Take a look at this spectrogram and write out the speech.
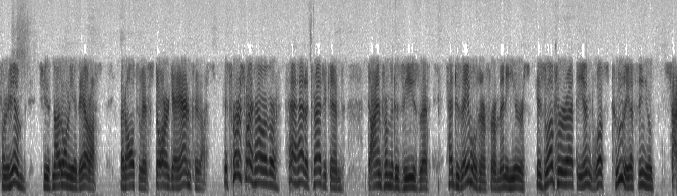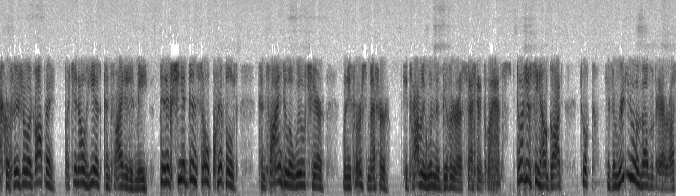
For him, she is not only his eros, but also his storge and philos. His first wife, however, had a tragic end, dying from a disease that had disabled her for many years. His love for her at the end was truly a thing of sacrificial agape. But you know, he has confided in me that if she had been so crippled, confined to a wheelchair when he first met her, he probably wouldn't have given her a second glance. Don't you see how God took his original love of Eros,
